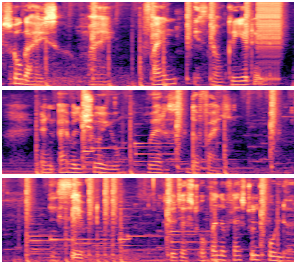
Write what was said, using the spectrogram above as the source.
So guys my file is now created and I will show you where the file. Is saved. So just open the flash tool folder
